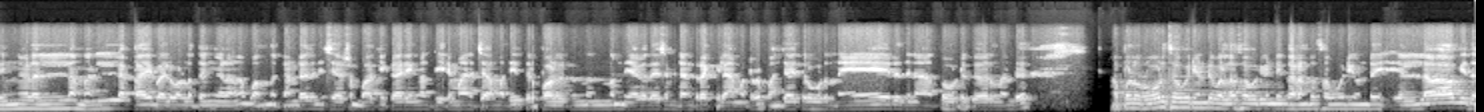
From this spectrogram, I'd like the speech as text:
തെങ്ങുകളെല്ലാം നല്ല കായ്ബലമുള്ള തെങ്ങുകളാണ്. വന്ന് കണ്ടതിന് ശേഷം ബാക്കി കാര്യങ്ങൾ തീരുമാനിച്ചാൽ മതി. തൃപ്പാളൂരിൽ നിന്നും ഏകദേശം രണ്ടര കിലോമീറ്റർ പഞ്ചായത്ത് റോഡ് നേരെ ഇതിനകത്തോട്ട് കയറുന്നുണ്ട് അപ്പോൾ റോഡ് സൗകര്യമുണ്ട് വെള്ള സൗകര്യമുണ്ട് കറണ്ട് സൗകര്യമുണ്ട്. എല്ലാവിധ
